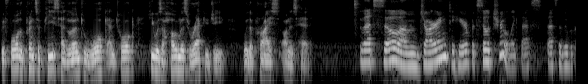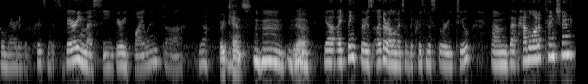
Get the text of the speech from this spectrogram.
Before the Prince of Peace had learned to walk and talk, he was a homeless refugee with a price on his head. That's so um, jarring to hear, but so true. Like that's that's the biblical narrative of Christmas. Very messy, very violent. Uh, yeah. Very tense. Mm-hmm, mm-hmm. Yeah. Yeah, I think there's other elements of the Christmas story too um, that have a lot of tension.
